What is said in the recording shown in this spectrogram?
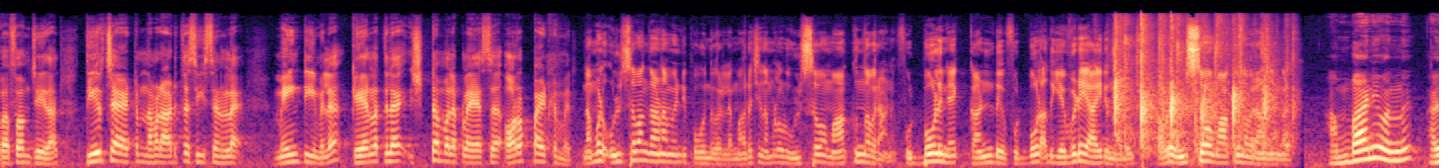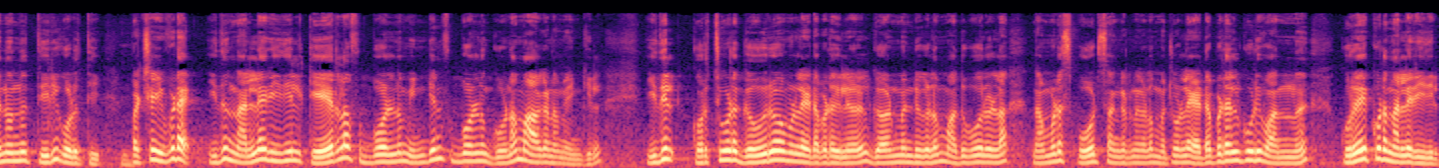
പെർഫോം ചെയ്താൽ തീർച്ചയായിട്ടും നമ്മുടെ അടുത്ത സീസണിലെ മെയിൻ ടീമിൽ കേരളത്തിലെ ഇഷ്ടംപോലെ പ്ലേയേഴ്സ് ഉറപ്പായിട്ടും വരും. നമ്മൾ ഉത്സവം കാണാൻ വേണ്ടി പോകുന്നവരല്ല മറിച്ച് നമ്മൾ ഉത്സവമാക്കുന്നവരാണ്. ഫുട്ബോളിനെ കണ്ട് ഫുട്ബോൾ അത് എവിടെയായിരുന്നാലും അവിടെ ഉത്സവമാക്കുന്നവരാണ് ഞങ്ങൾ. അംബാനി വന്ന് അതിനൊന്ന് തിരി കൊളുത്തി. പക്ഷേ ഇവിടെ ഇത് നല്ല രീതിയിൽ കേരള ഫുട്ബോളിനും ഇന്ത്യൻ ഫുട്ബോളിനും ഗുണമാകണമെങ്കിൽ ഇതിൽ കുറച്ചുകൂടെ ഗൗരവമുള്ള ഇടപെടലുകൾ ഗവൺമെന്റുകളും അതുപോലുള്ള നമ്മുടെ സ്പോർട്സ് സംഘടനകളും മറ്റുള്ള ഇടപെടൽ കൂടി വന്ന് കുറേ കൂടെ നല്ല രീതിയിൽ.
